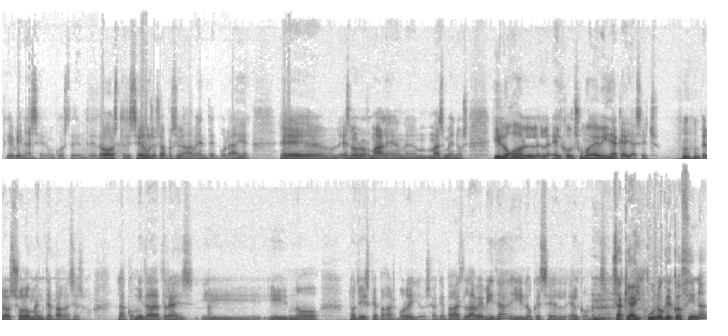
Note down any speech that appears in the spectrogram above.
que viene a ser un coste de entre 2, 3 euros aproximadamente, por ahí. eh, es lo normal, en, más o menos. Y luego el, el consumo de bebida que hayas hecho. Pero solamente pagas eso. La comida la traes y, y no, no tienes que pagar por ello. O sea, que pagas la bebida y lo que es el, el comensal. O sea, que hay uno que cocina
